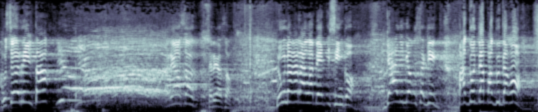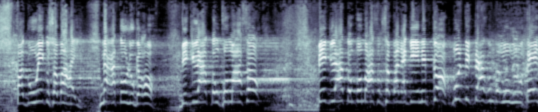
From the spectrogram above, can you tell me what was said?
Gusto yung real talk? Seryoso, seryoso. Nung nakarang 25, galing ako sa gig. Pagod na pagod ako. Pag uwi ko sa bahay, nakatulog ako. Bigla tong pumasok. Bigla tong pumasok sa panaginip ko. Muntik na akong pangungutin.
